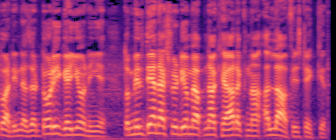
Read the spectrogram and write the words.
पर नज़र टोरी गई होनी है तो मिलते हैं नैक्सट वीडियो में, अपना ख्याल रखना। अल्लाह हाफिज़ टेक केयर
